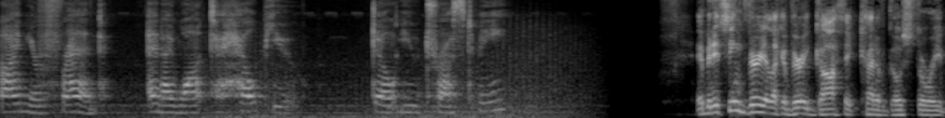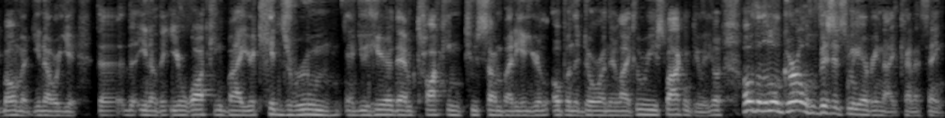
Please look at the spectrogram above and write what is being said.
I'm your friend, and I want to help you. Don't you trust me? I mean, it seemed very like a very gothic kind of ghost story moment, you know, where you the, the you know that you're walking by your kid's room and you hear them talking to somebody, and you open the door and they're like, "Who are you talking to?" you go, "Oh, the little girl who visits me every night," kind of thing.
